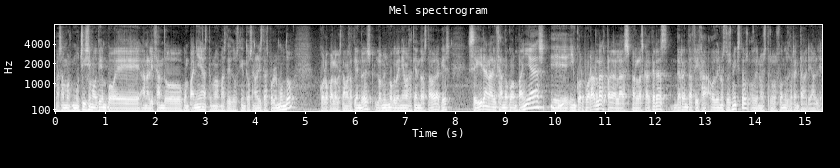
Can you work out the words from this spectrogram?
pasamos muchísimo tiempo eh, analizando compañías, tenemos más de 200 analistas por el mundo, con lo cual lo que estamos haciendo es lo mismo que veníamos haciendo hasta ahora, que es seguir analizando compañías, e incorporarlas para las, para las carteras de renta fija o de nuestros mixtos o de nuestros fondos de renta variable.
